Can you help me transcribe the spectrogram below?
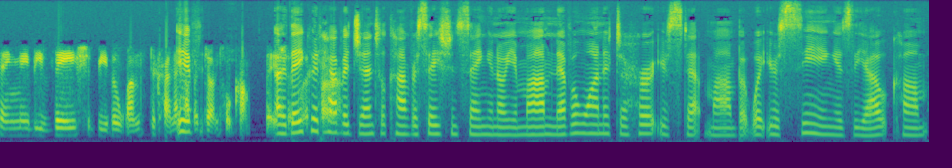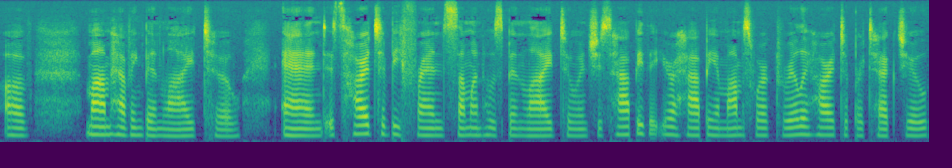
saying. Maybe they should be the ones to kind of If- have a gentle conversation. Uh, they could her. have a gentle conversation saying, you know, your mom never wanted to hurt your stepmom, but what you're seeing is the outcome of mom having been lied to. And it's hard to befriend someone who's been lied to, and she's happy that you're happy, and mom's worked really hard to protect you.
